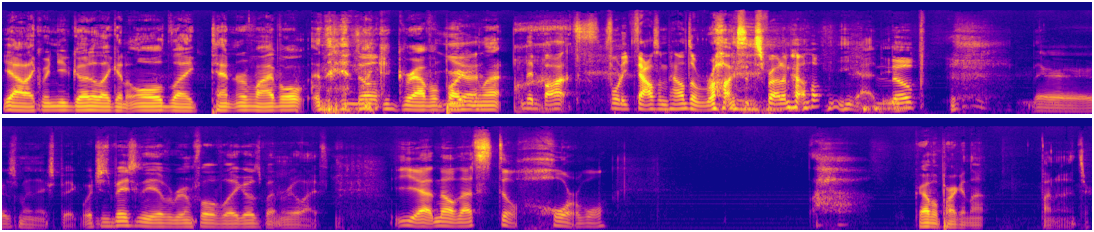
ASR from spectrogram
Yeah, like when you'd go to like an old like tent revival and they had No. like a gravel parking Yeah. lot. They bought forty thousand pounds of rocks and spread them out. Yeah, dude. Nope. There's my next pick, which is basically a room full of Legos, but in real life. Yeah, no, that's still horrible. Gravel parking lot. Final answer.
